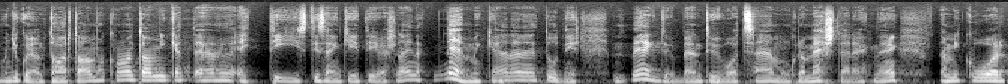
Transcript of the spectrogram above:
mondjuk olyan tartalmakat, amiket uh, egy 10-12 éves lánynak nem kellene tudni. És megdöbbentő volt számunkra, mestereknek, amikor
